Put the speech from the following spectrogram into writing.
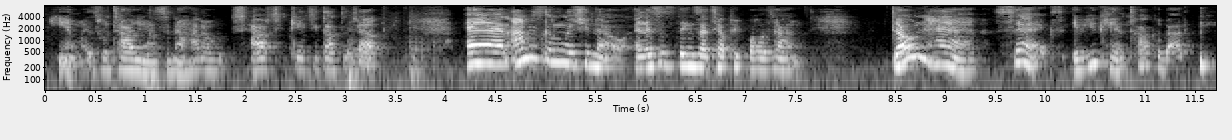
him? Is what Tanya wants to know. How do how can she talk to Joe? And I'm just gonna let you know, and this is things I tell people all the time. Don't have sex if you can't talk about it.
